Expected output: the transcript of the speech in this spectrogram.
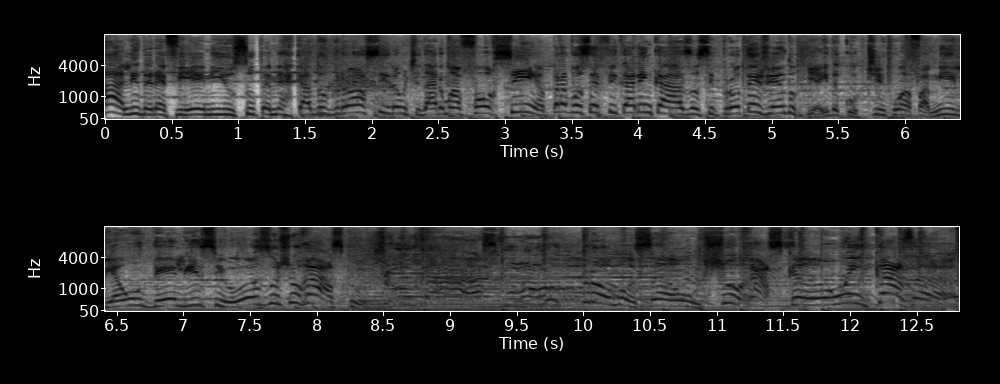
A Líder FM e o Supermercado Grossa irão te dar uma forcinha para você ficar em casa se protegendo e ainda curtir com a família um delicioso churrasco. Churrasco! Promoção Churrascão em casa!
